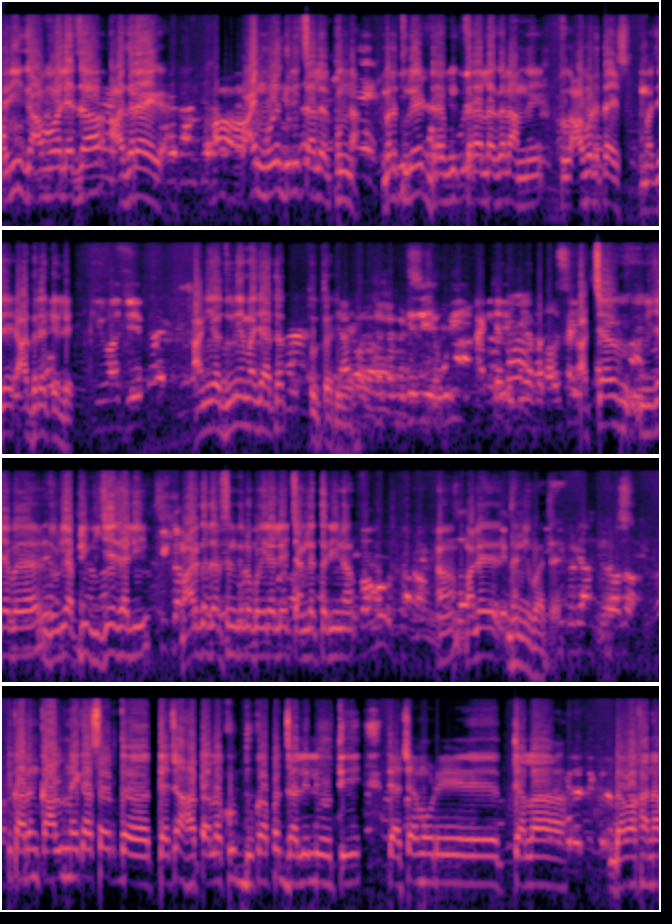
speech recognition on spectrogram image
तरी गाववाल्याचा आग्रह आहे पाय मुळे तरी चालेल पुन्हा. बरं तुला ड्रावकी करायला लागेल आम्ही तू आवडत आहेस माझे म्हणजे आग्रह केले. किंवा जे आणि अजूनही माझ्या हातात तू तरी आहे. आजच्या विजयाबद्दल जेवढी आपली विजय झाली. मार्गदर्शन दिलं बैलाले चांगल्या तरीनं. मला धन्यवाद आहे. कारण काल नाही का सर त्याच्या हाताला खूप दुखापत झालेली होती. त्याच्यामुळे त्याला दवाखाना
